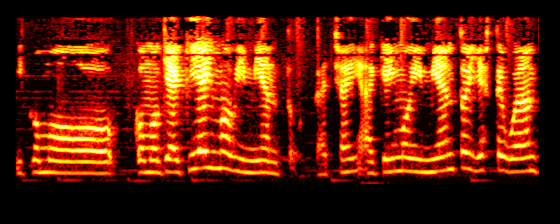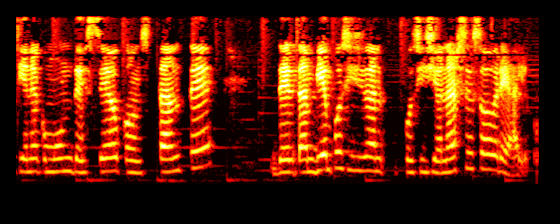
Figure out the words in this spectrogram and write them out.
y como, como que aquí hay movimiento, ¿cachai? Aquí hay movimiento y este weón tiene como un deseo constante de también posicionarse sobre algo,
